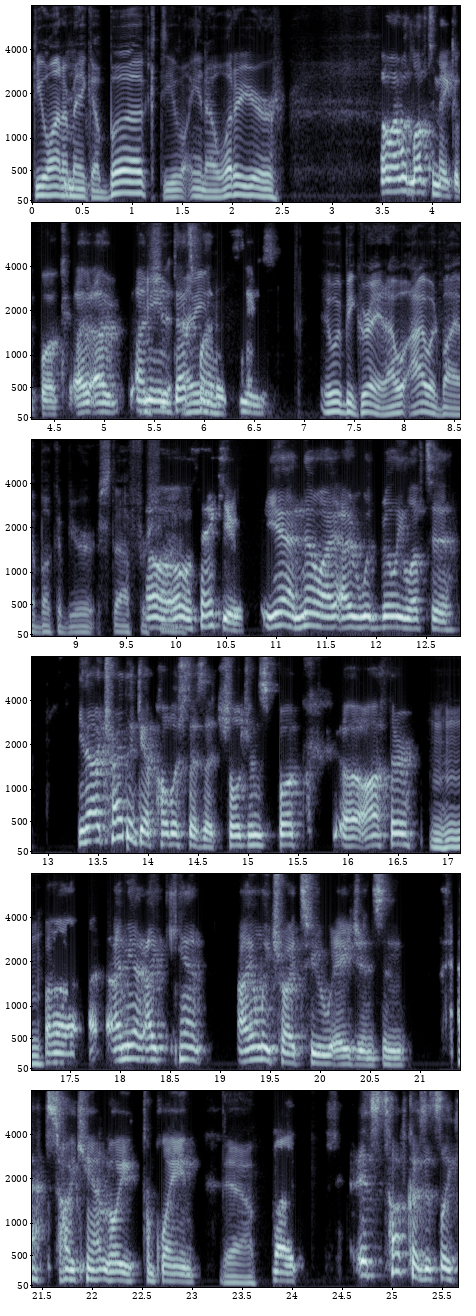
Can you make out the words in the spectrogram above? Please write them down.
do you want to make a book? Do you you know what are your Oh, I would love to make a book. I, I, I mean, should, that's I mean, one of the things. It would be great. I, w- I would buy a book of your stuff for oh, sure. Oh, thank you. Yeah, no, I, I would really love to. You know, I tried to get published as a children's book uh, author. Mm-hmm. Uh, I, I mean, I can't. I only tried two agents, and so I can't really complain. Yeah, but it's tough because it's like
